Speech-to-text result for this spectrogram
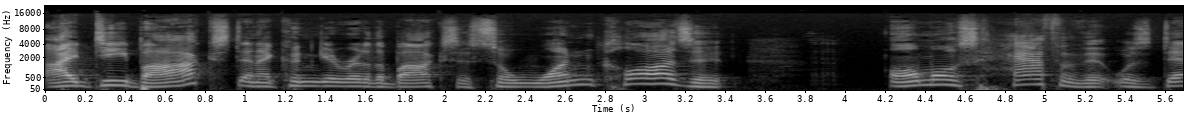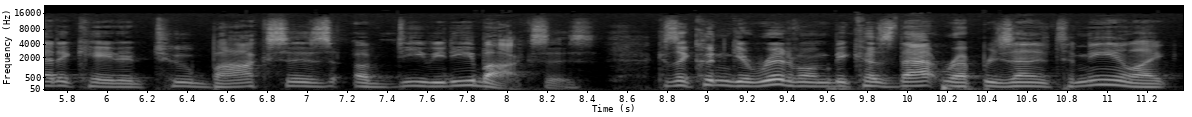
I deboxed and I couldn't get rid of the boxes. So one closet, almost half of it was dedicated to boxes of DVD boxes because I couldn't get rid of them because that represented to me like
